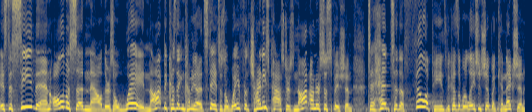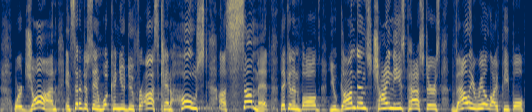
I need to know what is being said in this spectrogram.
is to see then all of a sudden now there's a way, not because they can come to the United States, there's a way for the Chinese pastors not under suspicion to head to the Philippines because of relationship and connection, where John, instead of just saying, What can you do for us, can host a summit that can involve Ugandans, Chinese pastors, Valley real life people,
